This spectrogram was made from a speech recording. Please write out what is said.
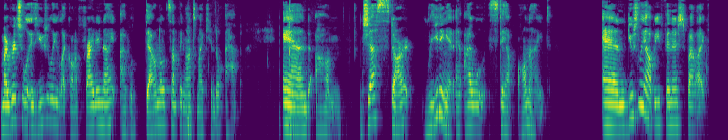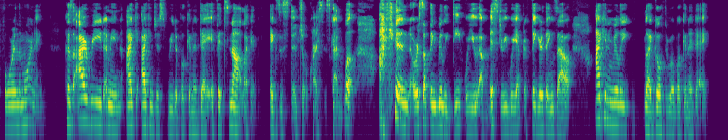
My ritual is usually like on a Friday night, I will download something onto my Kindle app and um, just start reading it. And I will stay up all night. And usually I'll be finished by like four in the morning. Because I read, I mean, I, I can just read a book in a day if it's not like an existential crisis kind of book. I can, or something really deep where you, a mystery where you have to figure things out. I can really like go through a book in a day.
